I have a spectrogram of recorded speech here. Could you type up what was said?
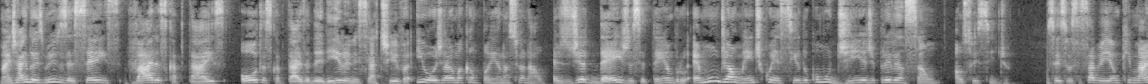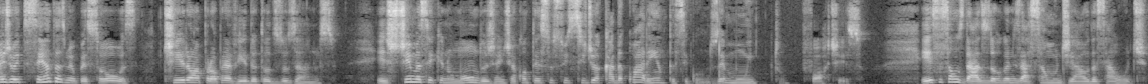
Mas já em 2016, várias capitais Outras capitais aderiram à iniciativa e hoje ela é uma campanha nacional. O dia 10 de setembro é mundialmente conhecido como o Dia de Prevenção ao Suicídio. Não sei se vocês sabiam que mais de 800 mil pessoas tiram a própria vida todos os anos. Estima-se que no mundo, gente, aconteça o suicídio a cada 40 segundos. É muito forte isso. Esses são os dados da Organização Mundial da Saúde.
